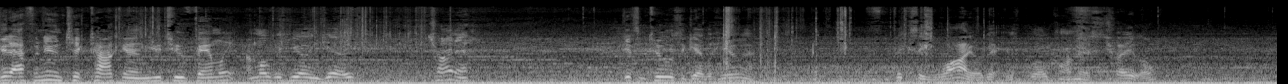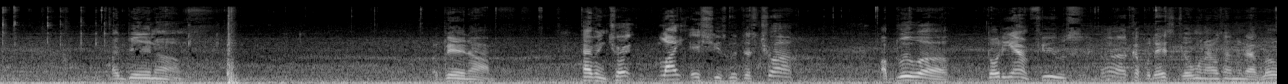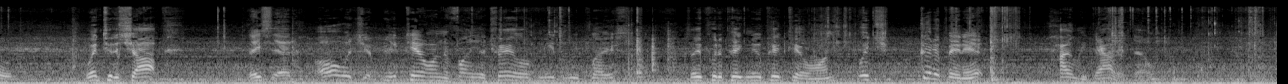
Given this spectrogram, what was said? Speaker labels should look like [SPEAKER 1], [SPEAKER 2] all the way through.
[SPEAKER 1] Good afternoon, TikTok and YouTube family. I'm over here in Gary trying to get some tools together here and fix a wire that is broke on this trailer. I've been um I've been um having light issues with this truck. I blew a 30 amp fuse uh, a couple days ago when I was under that load. Went to the shop they said, oh, it's your pigtail on the front of your trailer needs to be replaced. So they put a new pigtail on, which could have been it. Highly doubt it though.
